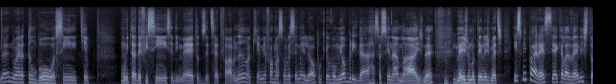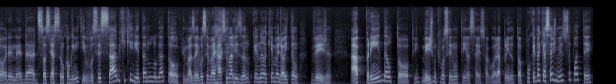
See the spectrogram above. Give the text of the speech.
né, não era tão boa assim, tinha muita deficiência de métodos, etc. Falava, não, aqui a minha formação vai ser melhor porque eu vou me obrigar a raciocinar mais, né? Mesmo não tendo os métodos. Isso me parece ser aquela velha história, né, da dissociação cognitiva. Você sabe que queria estar no lugar top, mas aí você vai racionalizando porque, não, aqui é melhor. Então, veja, Aprenda o top, mesmo que você não tenha acesso agora, aprenda o top, porque daqui a seis meses você pode ter.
